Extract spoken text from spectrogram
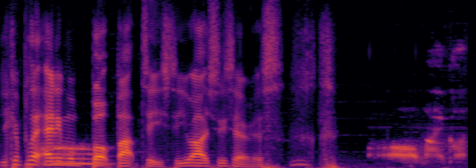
You can play anyone but oh. Baptiste. Are you actually serious? Oh my god.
